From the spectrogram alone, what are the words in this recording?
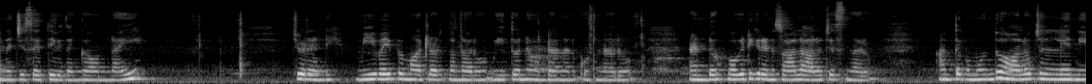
ఎనర్జీస్ అయితే ఈ విధంగా ఉన్నాయి. చూడండి మీ వైపు మాట్లాడుతున్నారు మీతోనే ఉండాలనుకుంటున్నారు. అండ్ ఒకటికి రెండు సార్లు ఆలోచిస్తున్నారు. అంతకుముందు ఆలోచన లేని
